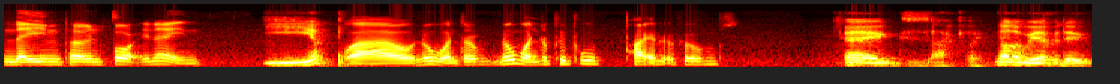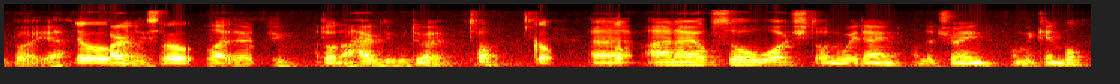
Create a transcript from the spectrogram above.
Nine pound forty nine. Yep. Wow, no wonder, no wonder people pirate films. Exactly. Not that we ever do, but yeah. No, apparently some out there do. I don't know how they would do it at all. Go. Um, and I also watched on the way down on the train on the Kindle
